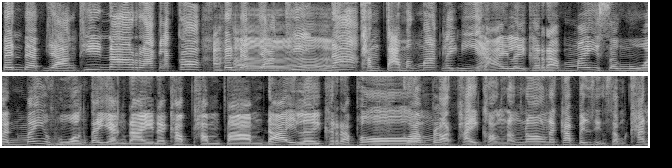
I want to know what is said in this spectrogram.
เป็นแบบอย่างที่น่ารักแล้วก็อ่าฮะเป็นแบบอย่างที่น่าทำตามมากๆเลยเนี่ยได้เลยครับ ไม่สงวนไม่ห่วงแต่อย่างใดนะครับทำตามได้เลยครับผมความปลอดภัยของน้องๆนะครับ เป็นสิ่งสำคัญ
